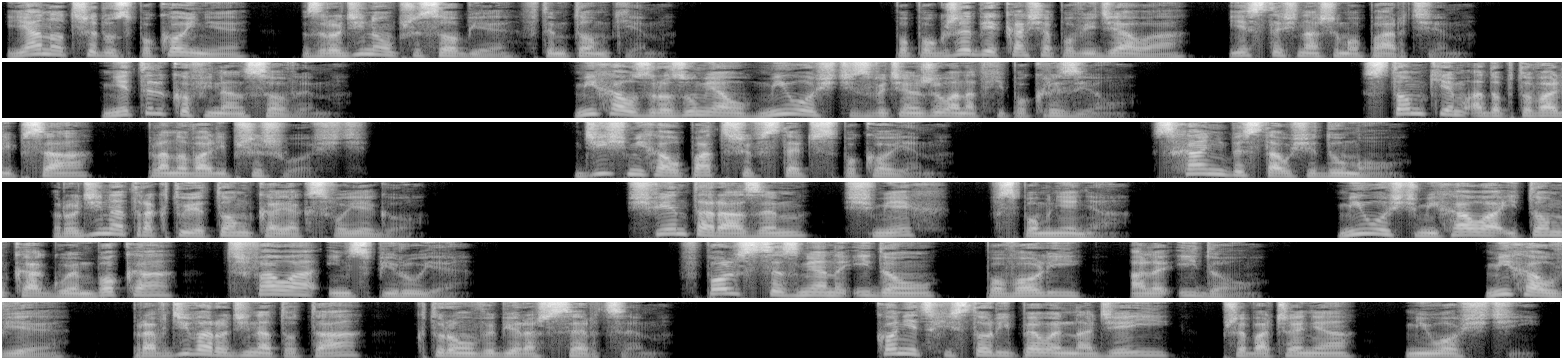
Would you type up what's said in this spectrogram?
Jan odszedł spokojnie, z rodziną przy sobie, w tym Tomkiem. Po pogrzebie Kasia powiedziała, jesteś naszym oparciem. Nie tylko finansowym. Michał zrozumiał, miłość zwyciężyła nad hipokryzją. Z Tomkiem adoptowali psa, planowali przyszłość. Dziś Michał patrzy wstecz spokojem. Z hańby stał się dumą. Rodzina traktuje Tomka jak swojego. Święta razem, śmiech, wspomnienia. Miłość Michała i Tomka głęboka, trwała, inspiruje. W Polsce zmiany idą, powoli, ale idą. Michał wie, prawdziwa rodzina to ta, którą wybierasz sercem. Koniec historii pełen nadziei, przebaczenia, miłości.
